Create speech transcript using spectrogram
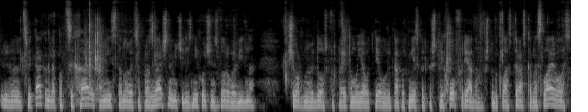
э, цвета, когда подсыхают, они становятся прозрачными, через них очень здорово видно черную доску. Поэтому я вот делаю так вот несколько штрихов рядом, чтобы краска наслаивалась,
